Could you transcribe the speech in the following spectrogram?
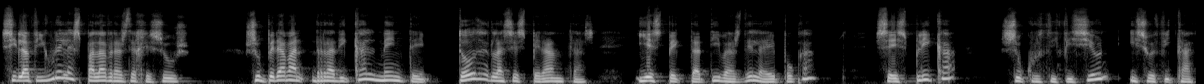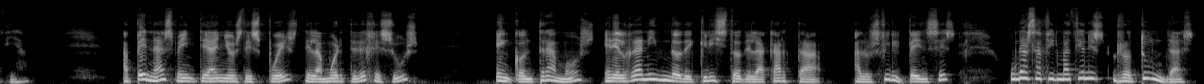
si la figura y las palabras de Jesús superaban radicalmente todas las esperanzas y expectativas de la época, se explica su crucifixión y su eficacia. Apenas veinte años después de la muerte de Jesús, encontramos en el gran himno de Cristo de la carta a los filipenses unas afirmaciones rotundas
